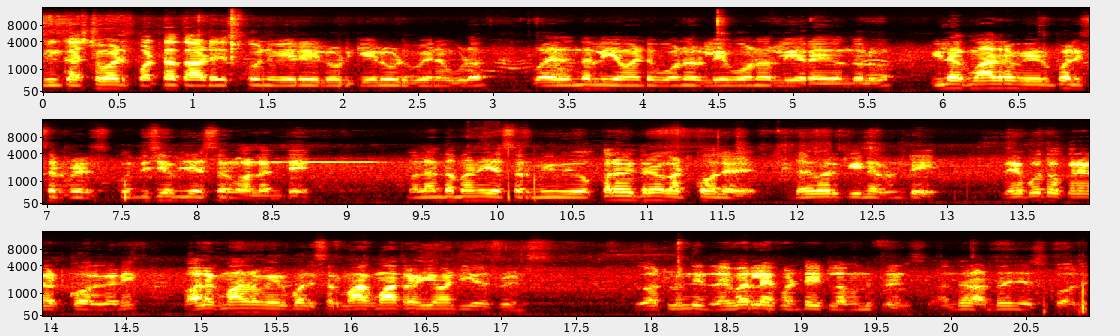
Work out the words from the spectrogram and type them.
మేము కష్టపడి పట్టా తాడేసుకొని వేరే లోడ్కి ఏ లోడ్ పోయినా కూడా ఐదు వందలు ఇవ్వమంటే ఓనర్ లేవు ఓనర్ లేరు ఐదు వందలు. వీళ్ళకి మాత్రం వెయ్యి రూపాయలు ఇస్తారు ఫ్రెండ్స్ కొద్దిసేపు చేస్తారు వాళ్ళు అంతే. మళ్ళీ అంతమంది చేస్తారు మేము ఒక్కరే ఇద్దరే కట్టుకోవాలి డ్రైవర్కి క్లీనర్ ఉంటే లేకపోతే ఒక్కరే కట్టుకోవాలి కానీ వాళ్ళకి మాత్రం వెయ్యి రూపాయలు ఇస్తారు మాకు మాత్రం ఏమంటే ఇవ్వరు ఫ్రెండ్స్. అట్లుంది డ్రైవర్ లైఫ్ అంటే ఇట్లా ఉంది ఫ్రెండ్స్ అందరూ అర్థం చేసుకోవాలి.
